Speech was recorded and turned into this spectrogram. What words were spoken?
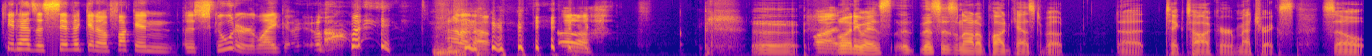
kid has a Civic and a fucking a scooter. Like, I don't know. Uh, but well, anyways, this is not a podcast about uh, TikTok or metrics. So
